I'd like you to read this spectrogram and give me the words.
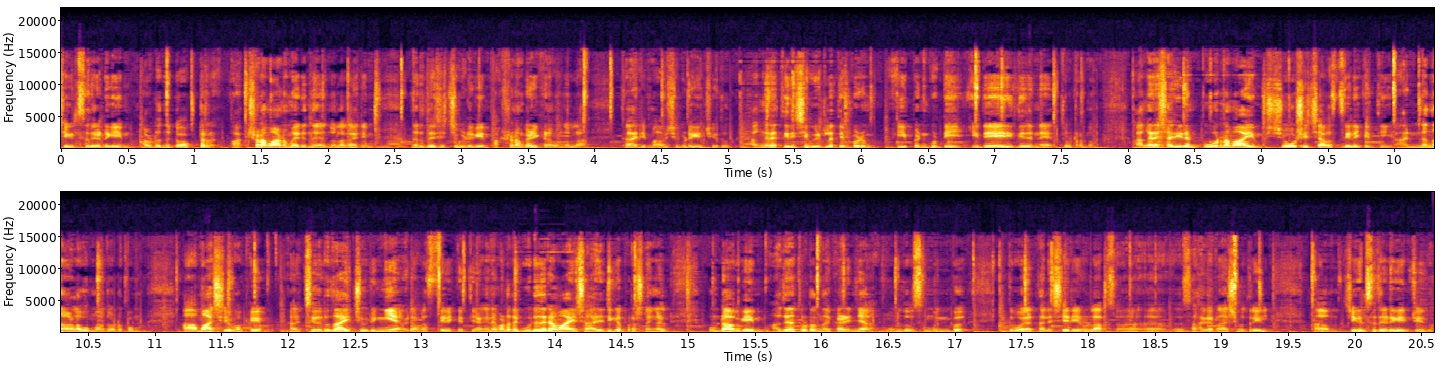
ചികിത്സ തേടുകയും അവിടുന്ന് ഡോക്ടർ ഭക്ഷണമാണ് മരുന്ന് എന്നുള്ള കാര്യം നിർദ്ദേശിച്ചു വിടുകയും ഭക്ഷണം കഴിക്കണമെന്നുള്ള കാര്യം ആവശ്യപ്പെടുകയും ചെയ്തു. അങ്ങനെ തിരിച്ച് വീട്ടിലെത്തിയപ്പോഴും ഈ പെൺകുട്ടി ഇതേ രീതി തന്നെ തുടർന്നു. അങ്ങനെ ശരീരം പൂർണമായും ശോഷിച്ച അവസ്ഥയിലേക്ക് എത്തി അന്നനാളവും അതോടൊപ്പം ആമാശയവും ഒക്കെ ചെറുതായി ചുരുങ്ങിയ ഒരു അവസ്ഥയിലേക്ക് എത്തി അങ്ങനെ വളരെ ഗുരുതരമായ ശാരീരിക പ്രശ്നങ്ങൾ ഉണ്ടാവുകയും അതിനെ തുടർന്ന് കഴിഞ്ഞ മൂന്ന് ദിവസം മുൻപ് ഇതുപോലെ തലശ്ശേരിയിലുള്ള സഹകരണ ആശുപത്രിയിൽ ചികിത്സ തേടുകയും ചെയ്തു.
